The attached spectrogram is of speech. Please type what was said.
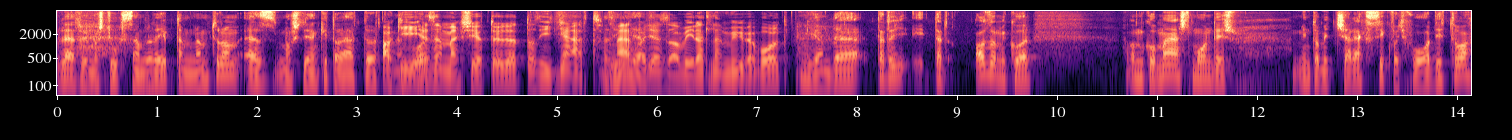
lehet, hogy most szemre léptem, nem tudom, ez most ilyen kitalált történet Aki volt. ezen megsértődött, az így járt, Az így mert járt. hogy ez a véletlen műve volt. Igen, de tehát, hogy, tehát az, amikor, amikor mást mond, és mint amit cselekszik, vagy fordítva,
